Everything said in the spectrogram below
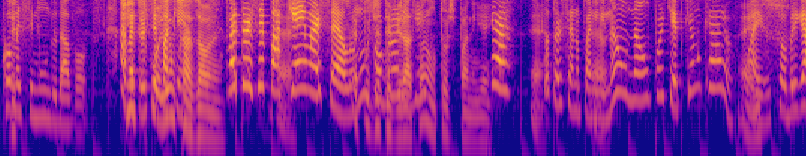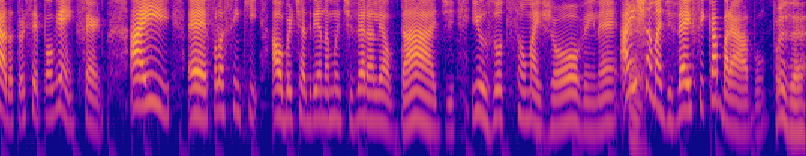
Como cê- esse mundo dá voltas. Ah, Tinha vai torcer escolher pra um quem? casal, né? Vai torcer pra É. quem, Marcelo? Eu não podia ter virado, ninguém. falou, não torço pra ninguém. É. Tô torcendo pra É. ninguém. Não, não. Por quê? Porque eu não quero. É Ué, eu sou obrigada a torcer pra alguém? Inferno. Aí, é, falou assim que Albert e Adriana mantiveram a lealdade e os outros são mais jovens, né? Aí É. chama de velho e fica brabo. Pois é.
